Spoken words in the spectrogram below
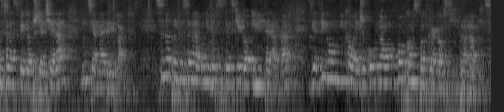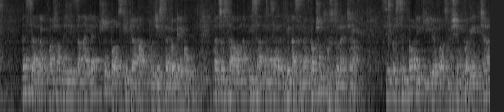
wesela swojego przyjaciela, Lucjana Rydla, syna profesora uniwersyteckiego i literata, z Jadwigą Mikołajczykówną, chłopką spod krakowskich Bronowic. Wesele uważane jest za najlepszy polski dramat XX wieku, choć zostało napisane zaledwie na samym początku stulecia. Z jego symboliki wywodzą się pojęcia,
